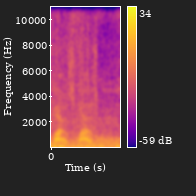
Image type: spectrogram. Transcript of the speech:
smile, smile.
